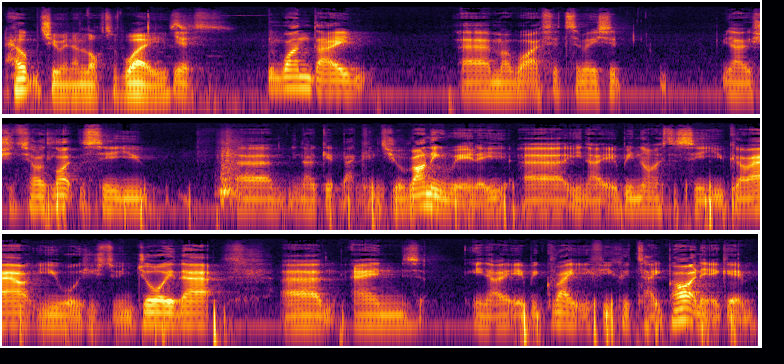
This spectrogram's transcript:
helped you in a lot of ways. Yes. One day, uh, my wife said to me, she, said, you know, she said, "I'd like to see you, um, you know, get back into your running. Really, uh, you know, it'd be nice to see you go out. You always used to enjoy that, um, and you know, it'd be great if you could take part in it again."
